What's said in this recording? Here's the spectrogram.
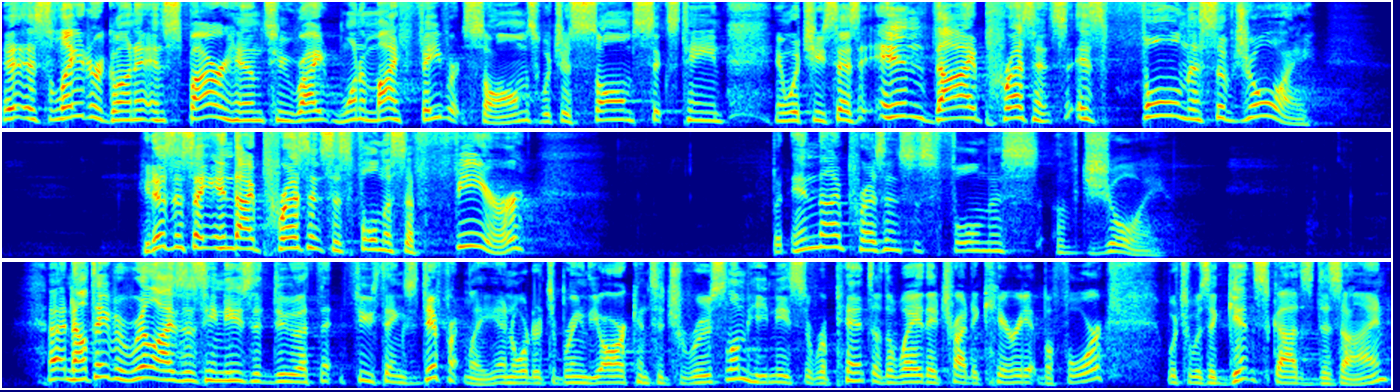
It's later going to inspire him to write one of my favorite Psalms, which is Psalm 16, in which he says, In thy presence is fullness of joy. He doesn't say, In thy presence is fullness of fear, but in thy presence is fullness of joy. Uh, now, David realizes he needs to do a th- few things differently in order to bring the ark into Jerusalem. He needs to repent of the way they tried to carry it before, which was against God's design.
